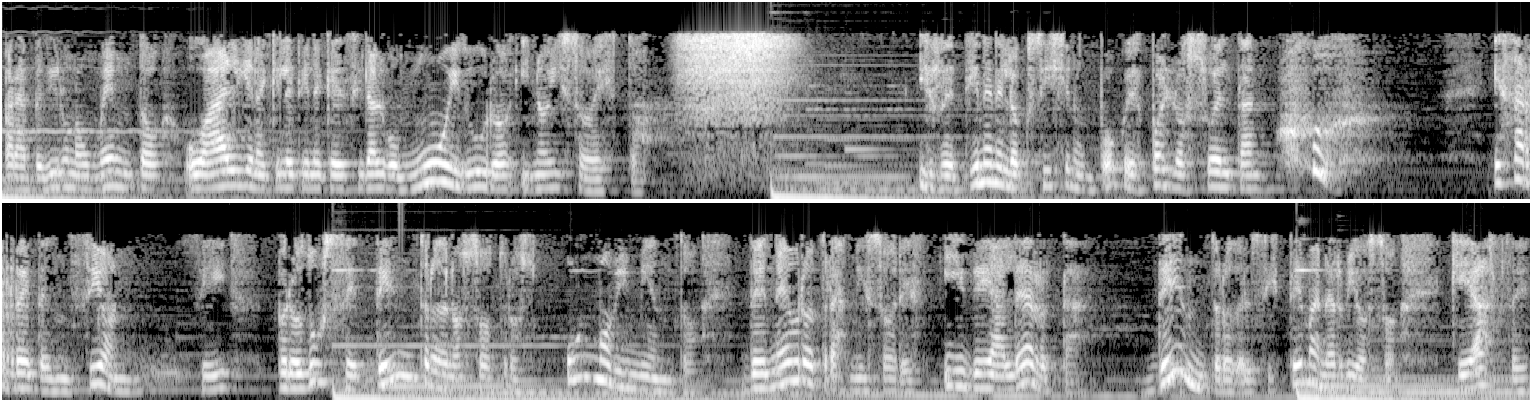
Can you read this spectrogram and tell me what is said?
para pedir un aumento o a alguien a quien le tiene que decir algo muy duro y no hizo esto? Y retienen el oxígeno un poco y después lo sueltan. Esa retención, ¿sí? Produce dentro de nosotros un movimiento de neurotransmisores y de alerta dentro del sistema nervioso que hace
